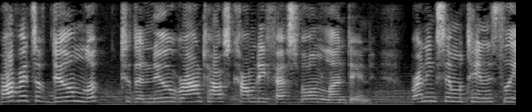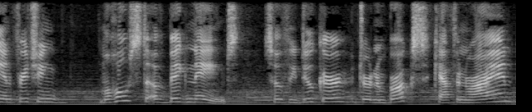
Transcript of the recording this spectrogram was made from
Prophets of Doom look to the new Roundhouse Comedy Festival in London, running simultaneously and featuring a host of big names Sophie Duker, Jordan Brookes, Katherine Ryan,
